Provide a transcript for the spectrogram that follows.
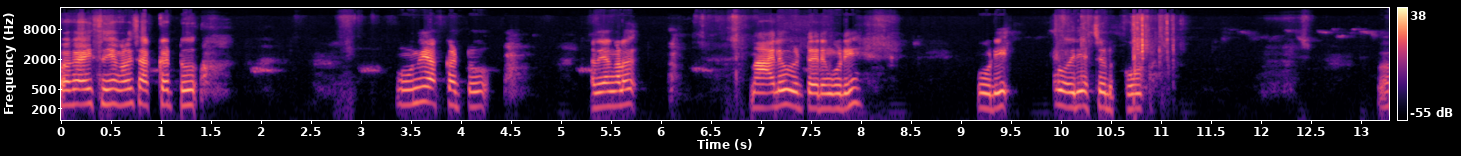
ഇപ്പൊ കഴിച്ച് ഞങ്ങൾ ചക്ക ഇട്ടു മൂന്ന് ചക്ക ഇട്ടു അത് ഞങ്ങൾ നാല് വീട്ടുകാരും കൂടി കൂടി ഓരി വെച്ചെടുക്കും. അപ്പൊ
